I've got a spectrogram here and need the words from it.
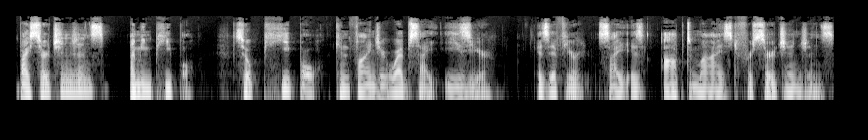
By search engines, I mean people. So people can find your website easier as if your site is optimized for search engines.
